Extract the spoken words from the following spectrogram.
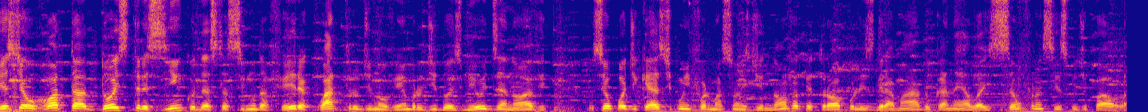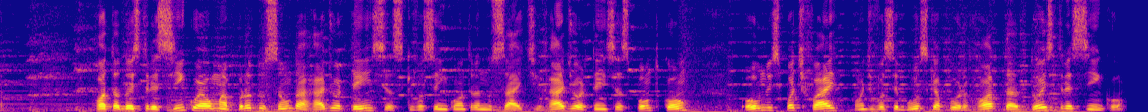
Este é o Rota 235 desta segunda-feira, 4 de novembro de 2019. O seu podcast com informações de Nova Petrópolis, Gramado, Canela e São Francisco de Paula. Rota 235 é uma produção da Rádio Hortências que você encontra no site radiohortensias.com ou no Spotify, onde você busca por Rota 235.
